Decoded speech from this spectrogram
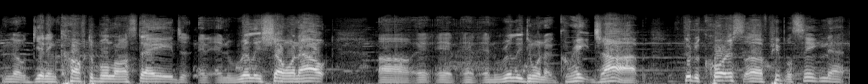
you know getting comfortable on stage and, and really showing out uh, and, and, and really doing a great job through the course of people seeing that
